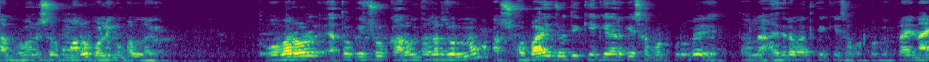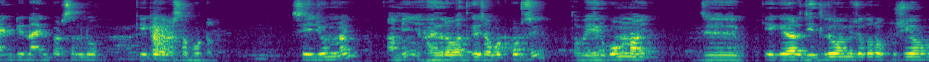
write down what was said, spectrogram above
আর ভুবনেশ্বর কুমারও বোলিংও ভালো লাগে। ওভারঅল এত কিছু কারণ থাকার জন্য আর সবাই যদি কে কে সাপোর্ট করবে, তাহলে হায়দ্রাবাদকে কে সাপোর্ট করবে? প্রায় নাইনটি নাইন পার্সেন্ট লোক কে কে আর সাপোর্টার সেই জন্যই আমি হায়দ্রাবাদকে সাপোর্ট করছি। তবে এরকম নয় যে কে কে আর জিতলেও আমি যতটা খুশি হব,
